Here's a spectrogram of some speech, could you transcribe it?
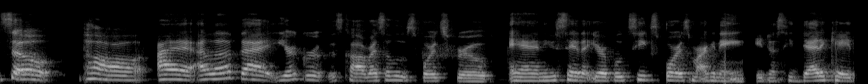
So Paul, I, I love that your group is called Resolute Sports Group, and you say that you're a boutique sports marketing agency dedicated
